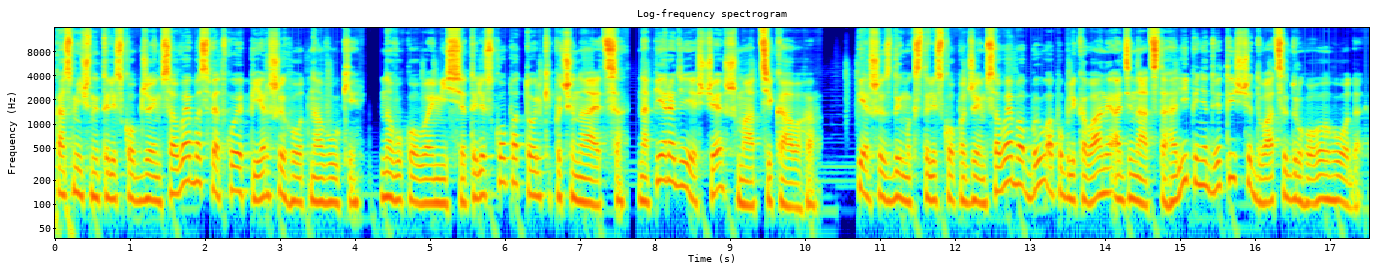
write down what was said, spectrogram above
Касмічны тэлескоп Джеймса Веба святкуе першы год навукі. Навуковая місія тэлескопа толькі пачынаецца. Наперадзе яшчэ шмат цікавага. Першы здымак з тэлескопа Джеймса Веба быў апублікаваны 11 ліпеня 2022 года.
